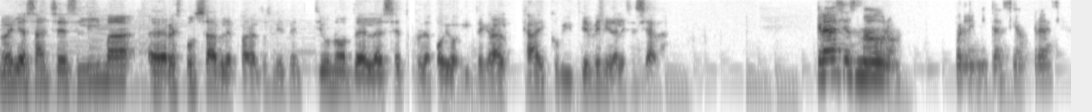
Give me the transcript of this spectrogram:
Noelia Sánchez Lima, eh, responsable para el 2021 del Centro de Apoyo Integral CAICOVID. Bienvenida, licenciada. Gracias, Mauro, por la invitación. Gracias.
